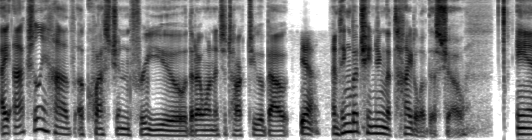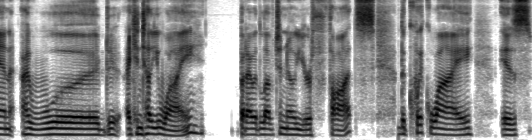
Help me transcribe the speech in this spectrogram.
I actually have a question for you that I wanted to talk to you about. yeah, I'm thinking about changing the title of this show. And I would, I can tell you why, but I would love to know your thoughts. The quick why is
